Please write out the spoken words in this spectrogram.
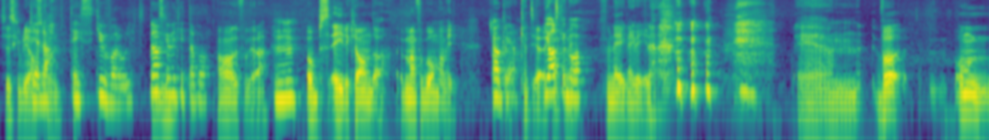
Så det ska bli grattis! Gud vad roligt. Den ska vi titta på. Ja, det får vi göra. Mm. Obs, ej reklam då. Man får gå om man vill. Okej Jag då. kan inte göra Jag ska för, gå. för mina egna grejer här. Ehm, vad, om,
